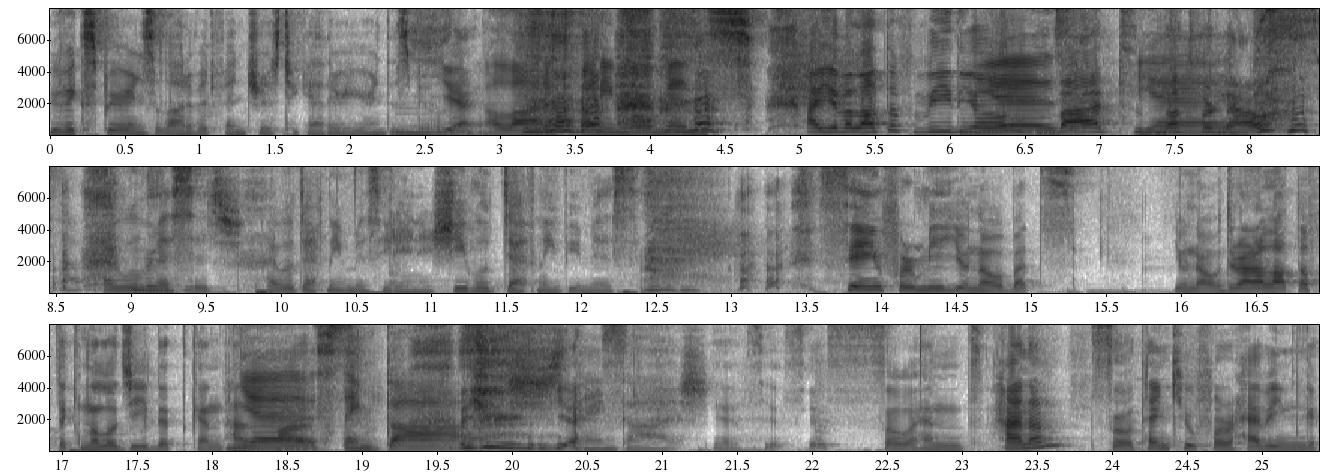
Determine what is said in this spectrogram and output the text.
We've experienced a lot of adventures together here in this building. Yes. A lot of funny moments. I have a lot of video, Yes, but not for now. I will miss it. I will definitely miss Irene. She will definitely be missed. Same for me, you know, but you know, there are a lot of technology that can help yes, us. thank God. Yes. Thank gosh. Yes, yes, yes. So, and Hanan, so thank you for having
